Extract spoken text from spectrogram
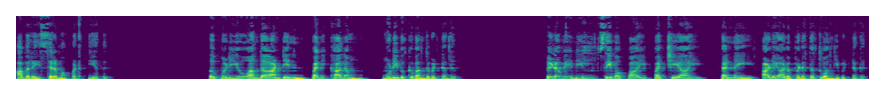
அவரை சிரமப்படுத்தியது. எப்படியோ அந்த ஆண்டின் பனிக்காலம் முடிவுக்கு வந்துவிட்டது. இளவேனில் சிவப்பாய் பச்சையாய் தன்னை அடையாளப்படுத்த துவங்கிவிட்டது.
